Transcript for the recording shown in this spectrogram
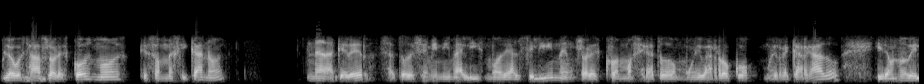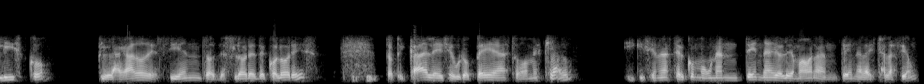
Luego estaba Flores Cosmos, que son mexicanos, nada que ver, o sea, todo ese minimalismo de alfilín en Flores Cosmos era todo muy barroco, muy recargado, y era un obelisco plagado de cientos de flores de colores, tropicales, europeas, todo mezclado, y quisieron hacer como una antena, yo le llamaba una antena a la instalación,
